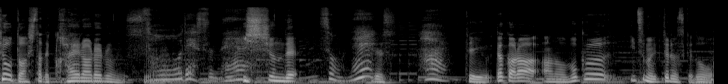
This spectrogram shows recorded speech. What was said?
今日と明日で変えられるんですよ、ね、そうですね。一瞬で。そうね。です。はい。っていう。だからあの僕いつも言ってるんですけど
